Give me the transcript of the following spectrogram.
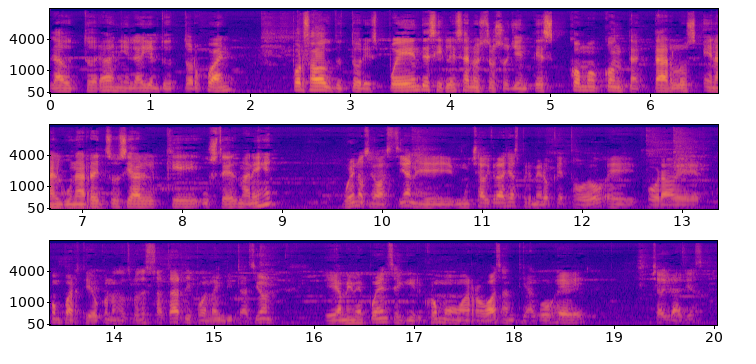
la doctora Daniela y el doctor Juan. Por favor, doctores, ¿pueden decirles a nuestros oyentes cómo contactarlos en alguna red social que ustedes manejen? Bueno, Sebastián, eh, muchas gracias primero que todo eh, por haber compartido con nosotros esta tarde y por la invitación. Eh, a mí me pueden seguir como arroba Santiago Muchas gracias.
